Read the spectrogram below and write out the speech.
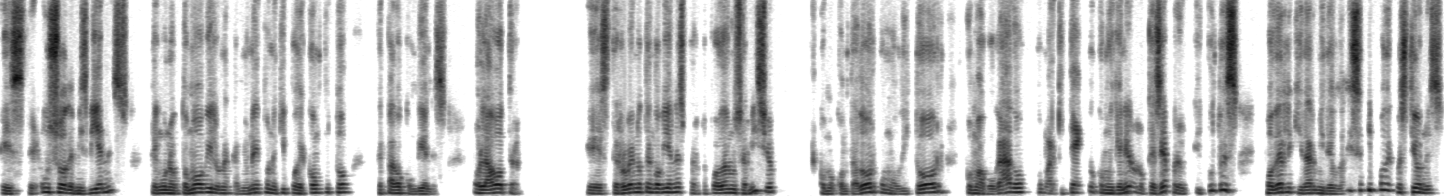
este, uso de mis bienes, tengo un automóvil, una camioneta, un equipo de cómputo, te pago con bienes. O la otra, este, Rubén, no tengo bienes, pero te puedo dar un servicio como contador, como auditor, como abogado, como arquitecto, como ingeniero, lo que sea, pero el punto es poder liquidar mi deuda. Ese tipo de cuestiones,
